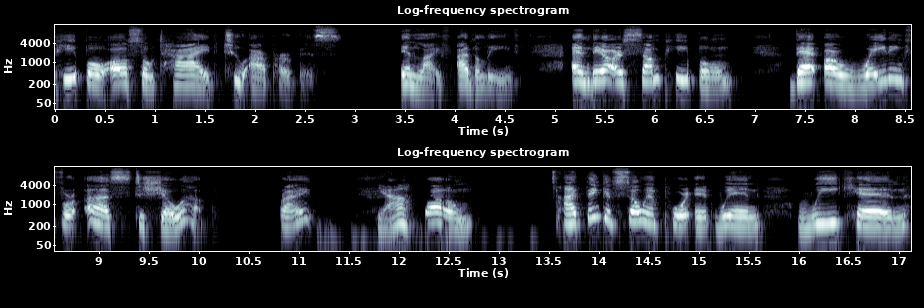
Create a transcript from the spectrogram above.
people also tied to our purpose in life, I believe. And there are some people that are waiting for us to show up, right? Yeah. So I think it's so important when we can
